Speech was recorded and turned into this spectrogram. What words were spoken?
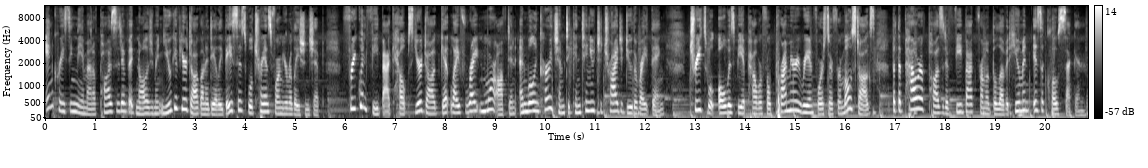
Increasing the amount of positive acknowledgement you give your dog on a daily basis will transform your relationship. Frequent feedback helps your dog get life right more often and will encourage him to continue to try to do the right thing. Treats will always be a powerful primary reinforcer for most dogs, but the power of positive feedback from a beloved human is a close second.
